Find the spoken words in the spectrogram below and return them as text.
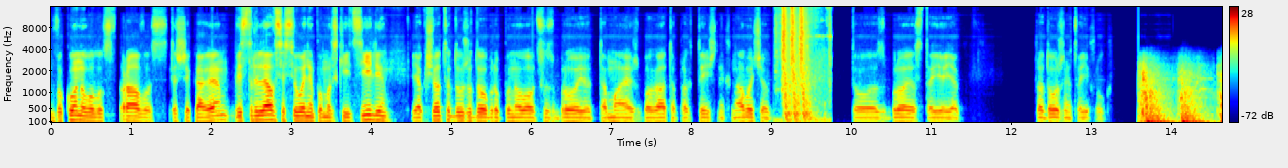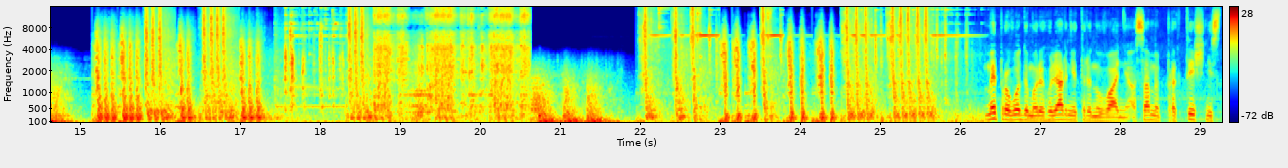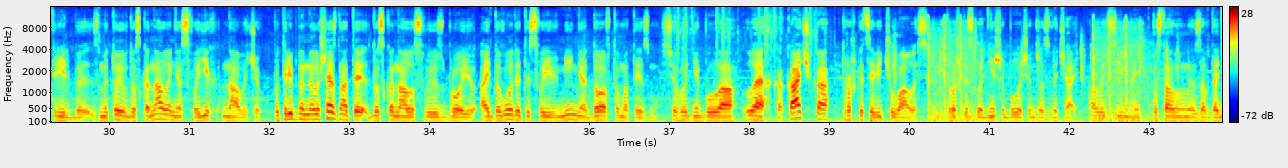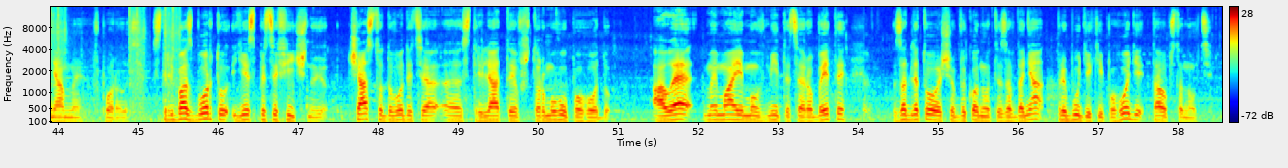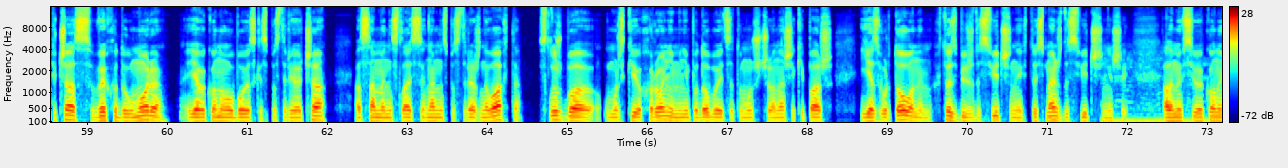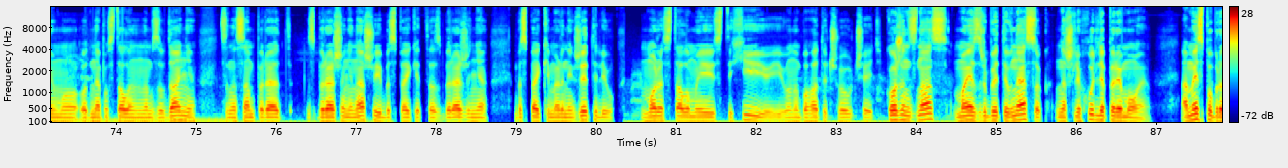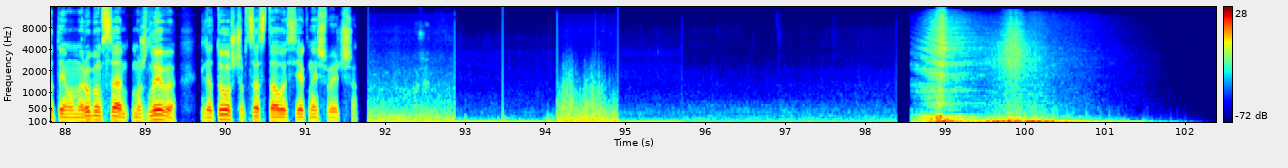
виконували справу з ТШКМ. Відстрілявся сьогодні по морській цілі. Якщо ти дуже добре опанував цю зброю та маєш багато практичних навичок, то зброя стає як продовження твоїх рук. Ми проводимо регулярні тренування, а саме практичні стрільби з метою вдосконалення своїх навичок. Потрібно не лише знати досконало свою зброю, а й доводити свої вміння до автоматизму. Сьогодні була легка качка, трошки це відчувалося. Трошки складніше було, ніж зазвичай. Але всі ми поставленими завданнями впоралися. Стрільба з борту є специфічною. Часто доводиться е, стріляти в штормову погоду. Але ми маємо вміти це робити задля того, щоб виконувати завдання при будь-якій погоді та обстановці. Під час виходу у море я виконував обов'язки спостерігача, а саме неслась сигнально-спостережна вахта. Служба у морській охороні мені подобається, тому що наш екіпаж є згуртованим, хтось більш досвідчений, хтось менш досвідченіший. Але ми всі виконуємо одне поставлене нам завдання це насамперед збереження нашої безпеки та збереження безпеки мирних жителів. Море стало моєю стихією, і воно багато чого вчить. Кожен з нас має зробити внесок на шляху для перемоги. А ми з побратимами робимо все можливе для того, щоб це сталося якнайшвидше.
